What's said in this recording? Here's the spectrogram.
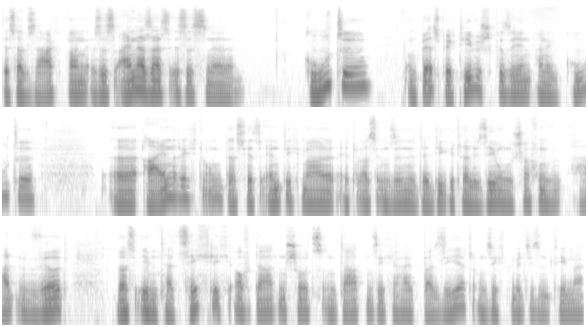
Deshalb sagt man, es ist einerseits ist es eine gute und perspektivisch gesehen eine gute äh, Einrichtung, dass jetzt endlich mal etwas im Sinne der Digitalisierung geschaffen hat, wird, was eben tatsächlich auf Datenschutz und Datensicherheit basiert und sich mit diesem Thema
